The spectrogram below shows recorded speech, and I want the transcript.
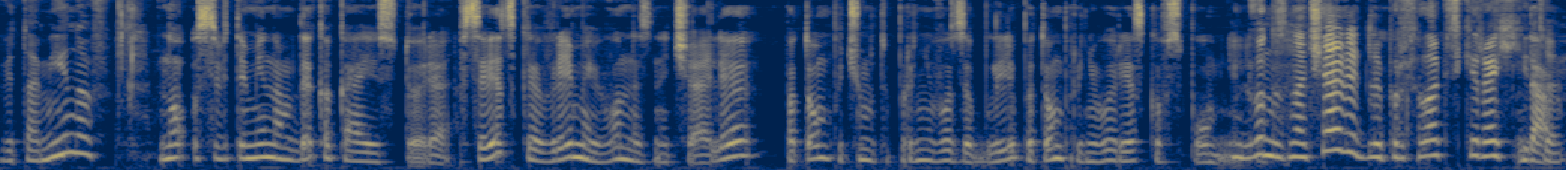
витаминов. Ну, с витамином D какая история? В советское время его назначали потом почему-то про него забыли, потом про него резко вспомнили. Его назначали для профилактики рахита.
